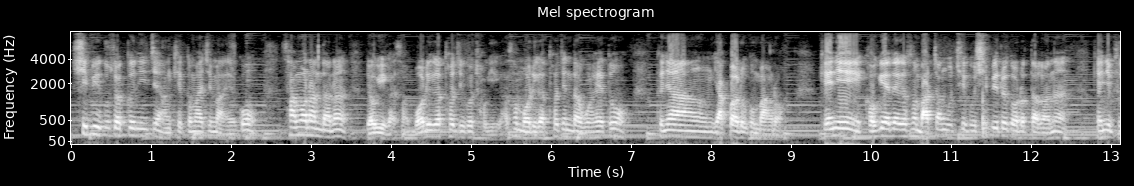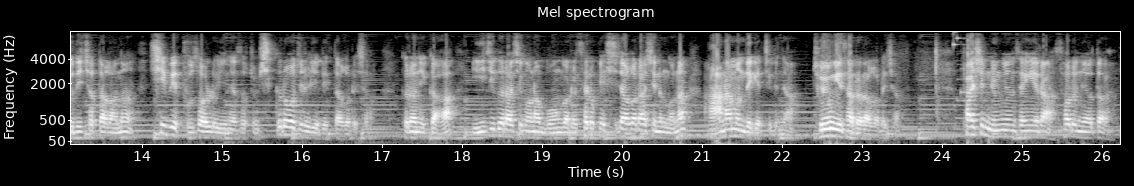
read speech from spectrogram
시비 구설 끊이지 않게끔 하지 말고 3월 한 달은 여기 가서 머리가 터지고 저기 가서 머리가 터진다고 해도 그냥 약 바르고 말어. 괜히 거기에 대해서 맞장구 치고 시비를 걸었다가는 괜히 부딪혔다가는 시비 구설로 인해서 좀 시끄러워질 일이 있다 그러셔. 그러니까 이직을 하시거나 무언가를 새롭게 시작을 하시는 거는 안 하면 되겠지 그냥 조용히 살으라 그러죠. 86년생이라 38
